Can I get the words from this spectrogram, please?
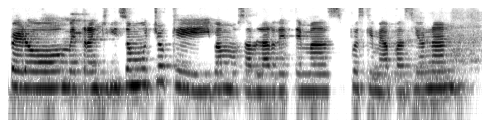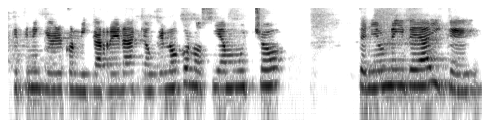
pero me tranquilizó mucho que íbamos a hablar de temas pues que me apasionan, que tienen que ver con mi carrera, que aunque no conocía mucho, tenía una idea y que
